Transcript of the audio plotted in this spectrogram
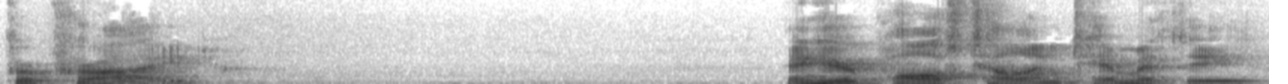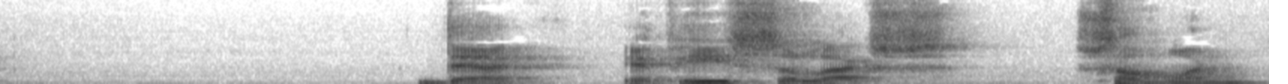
For pride. And here Paul's telling Timothy that if he selects someone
